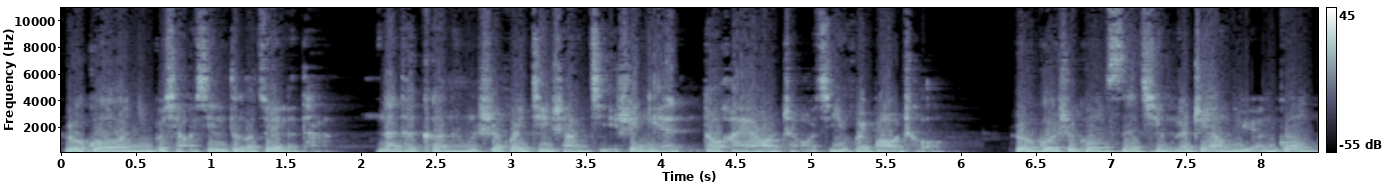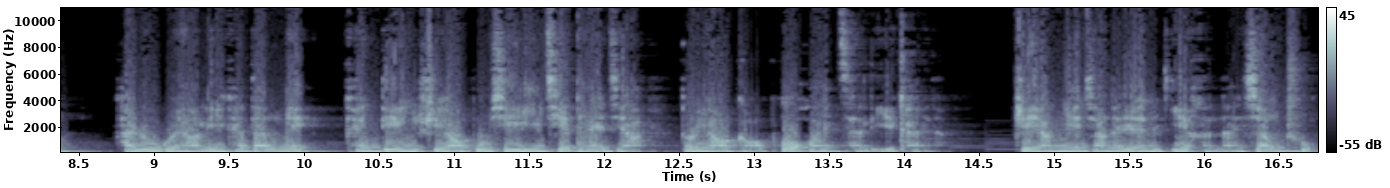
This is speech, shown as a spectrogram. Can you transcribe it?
如果你不小心得罪了他，那他可能是会记上几十年，都还要找机会报仇。如果是公司请了这样的员工，他如果要离开单位，肯定是要不惜一切代价都要搞破坏才离开的。这样面相的人也很难相处。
